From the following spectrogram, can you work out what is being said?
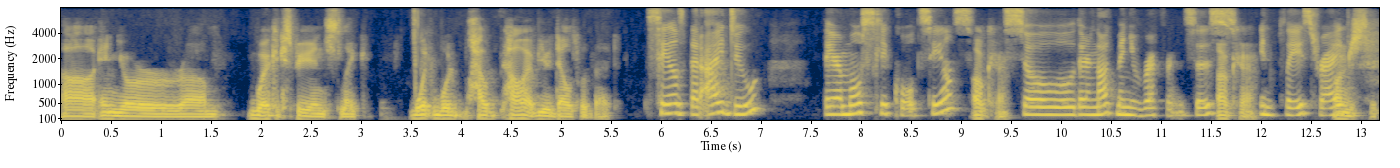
uh, in your um, work experience? Like, what would how how have you dealt with that? Sales that I do, they are mostly cold sales. Okay. So there are not many references okay. in place, right? Understood.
